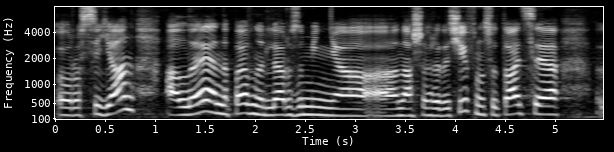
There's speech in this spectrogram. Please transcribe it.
росіян. Але напевно для розуміння наших глядачів ну ситуація е,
